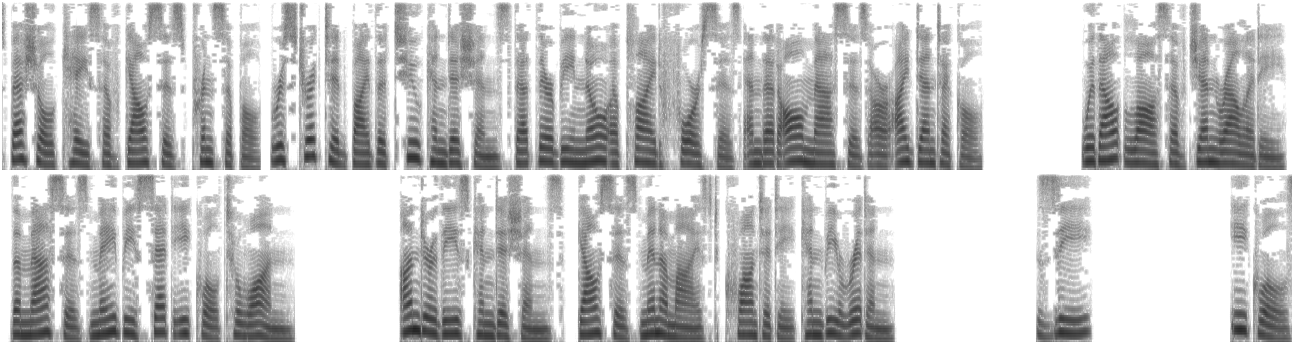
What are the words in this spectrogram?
special case of Gauss's principle, restricted by the two conditions that there be no applied forces and that all masses are identical. Without loss of generality, the masses may be set equal to 1. Under these conditions, Gauss's minimized quantity can be written z equals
